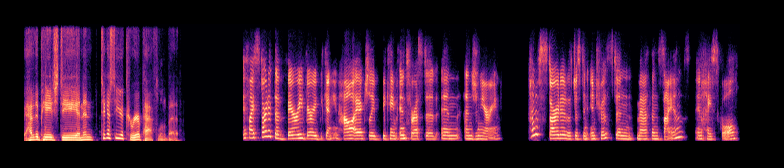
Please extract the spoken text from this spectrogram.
Have the PhD and then take us to your career path a little bit. If I start at the very, very beginning, how I actually became interested in engineering, kind of started with just an interest in math and science in high school.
